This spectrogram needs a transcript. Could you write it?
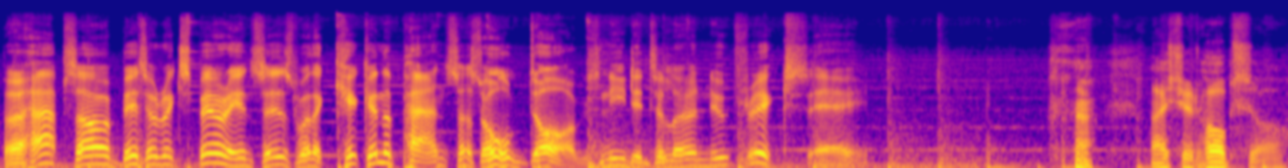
Perhaps our bitter experiences were the kick in the pants us old dogs needed to learn new tricks, eh? I should hope so.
